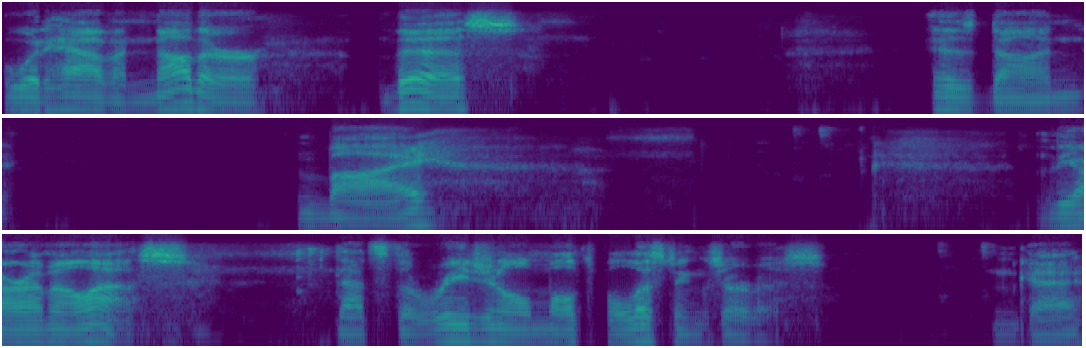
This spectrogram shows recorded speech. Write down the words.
would have another, this is done by the RMLS. That's the Regional Multiple Listing Service. Okay.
